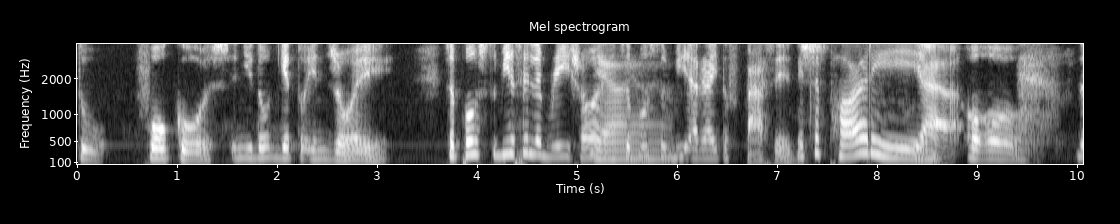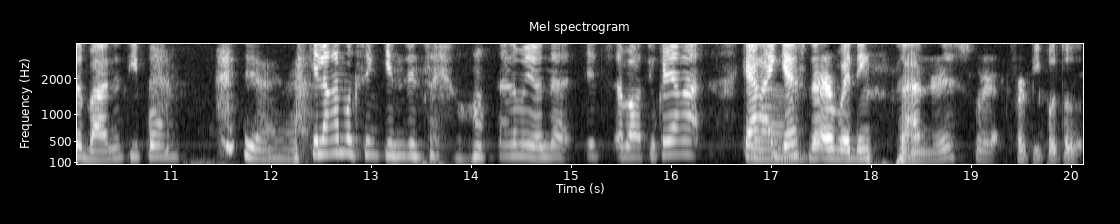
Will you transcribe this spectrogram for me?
to focus and you don't get to enjoy. It's supposed to be a celebration. Yeah, It's supposed yeah, to be a rite of passage. It's a party. Yeah, oo. diba? Na tipong, Yeah, yeah. kailangan mag-sink in din sa'yo. Alam mo yun, na it's about you. Kaya nga, kaya nga I Yeah. guess there are wedding planners for for people to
